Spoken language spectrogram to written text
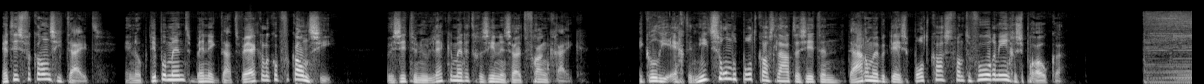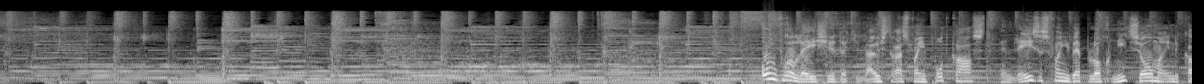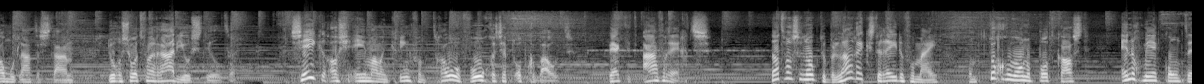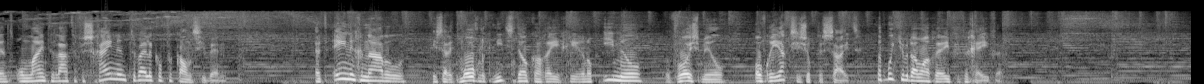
Het is vakantietijd en op dit moment ben ik daadwerkelijk op vakantie. We zitten nu lekker met het gezin in Zuid-Frankrijk. Ik wil die echter niet zonder podcast laten zitten, daarom heb ik deze podcast van tevoren ingesproken. Overal lees je dat je luisteraars van je podcast en lezers van je weblog niet zomaar in de kou moet laten staan door een soort van radiostilte. Zeker als je eenmaal een kring van trouwe volgers hebt opgebouwd, werkt dit averechts. Dat was dan ook de belangrijkste reden voor mij om toch gewoon een podcast en nog meer content online te laten verschijnen terwijl ik op vakantie ben. Het enige nadeel is dat ik mogelijk niet snel kan reageren op e-mail, voicemail of reacties op de site. Dat moet je me dan wel even vergeven.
